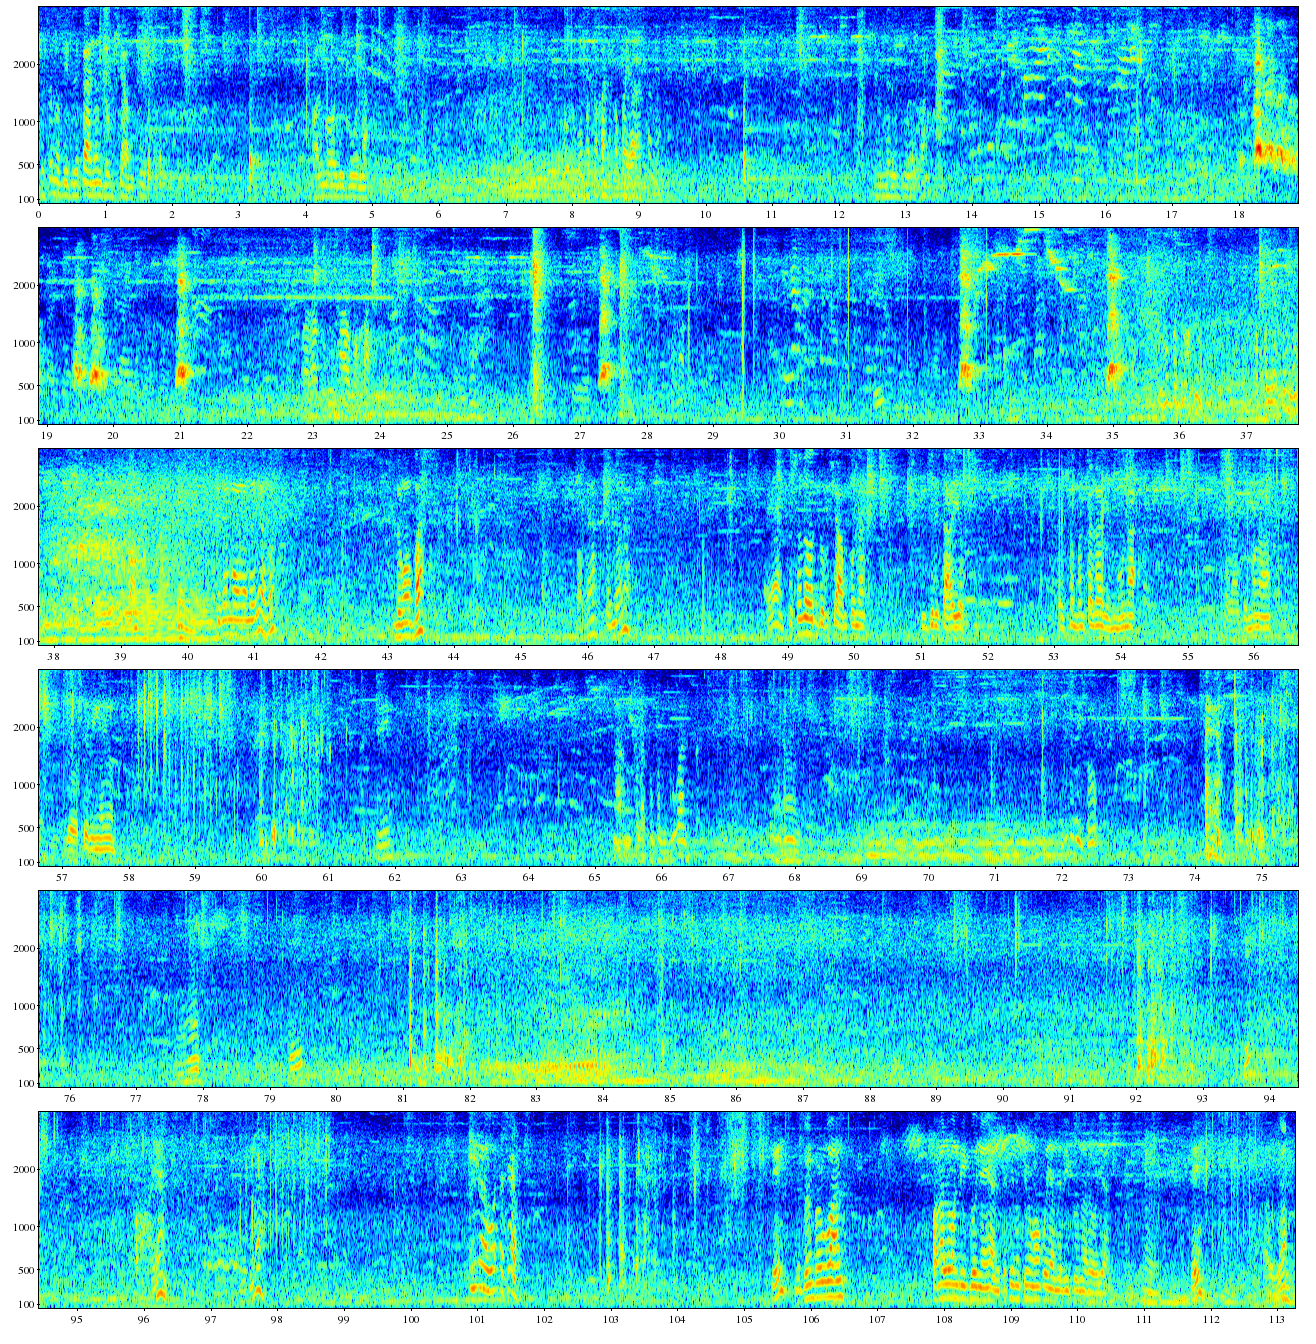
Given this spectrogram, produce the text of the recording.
susunod bibili ka ng dog shampoo. Palmolive muna. Oh, lumabas ka ng kabayatan. Oh. Yung naligo ka. Parang ginhawa ka. Mo ang ano niya, no? Lumabas. Okay na, ganyan na. Ayan, susunod, dog shampoo na. Bibili tayo. So, samantala, yan muna. Sarado mga grocery ngayon. Okay. Ano pala itong paliguan? Ayan dito. Ayan. Okay. Okay. Oh, ayan. Pwede na. Inawa na siya. Okay, November 1. Pangalawang ligo niya yan. Kasi nung kinuha ko yan, naligo na raw yan. Hmm. Okay? Oh, yan.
